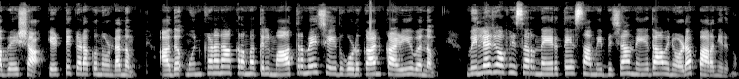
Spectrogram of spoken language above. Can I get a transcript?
അപേക്ഷ കെട്ടിക്കിടക്കുന്നുണ്ടെന്നും അത് മുൻഗണനാക്രമത്തിൽ മാത്രമേ ചെയ്തു കൊടുക്കാൻ കഴിയുവെന്നും വില്ലേജ് ഓഫീസർ നേരത്തെ സമീപിച്ച നേതാവിനോട് പറഞ്ഞിരുന്നു.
